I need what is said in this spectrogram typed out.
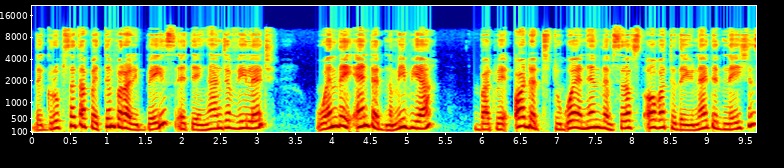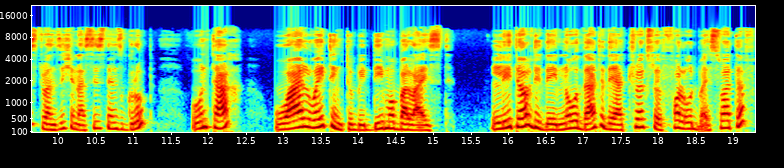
the group set up a temporary base at Enganja village when they entered Namibia but were ordered to go and hand themselves over to the United Nations Transition Assistance Group, UNTAG, while waiting to be demobilized. Little did they know that their tracks were followed by SWATF,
